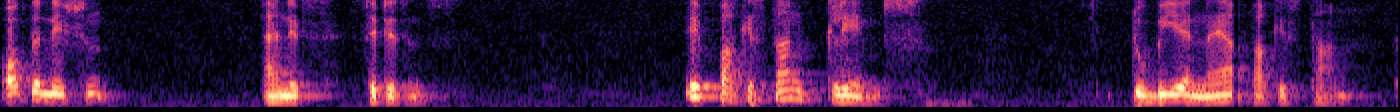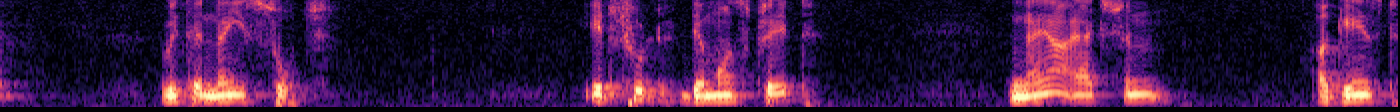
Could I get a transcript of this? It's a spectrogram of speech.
of the nation and its citizens. If Pakistan claims to be a Naya Pakistan with a Nai Soch, it should demonstrate Naya action against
